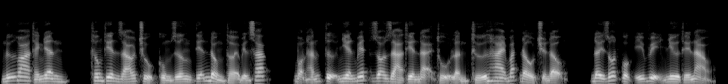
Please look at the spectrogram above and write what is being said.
Nữ hoa thánh nhân, thông thiên giáo chủ cùng dương tiễn đồng thời biến sắc, bọn hắn tự nhiên biết do gia thiên đại thủ lần thứ hai bắt đầu chuyển động, đây rốt cuộc ý vị như thế nào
